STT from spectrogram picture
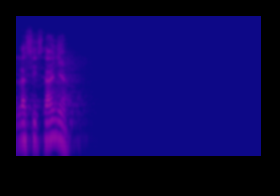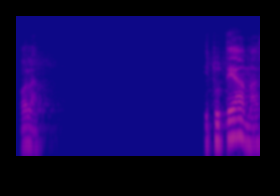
la cizaña. Hola. Y tú te amas,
